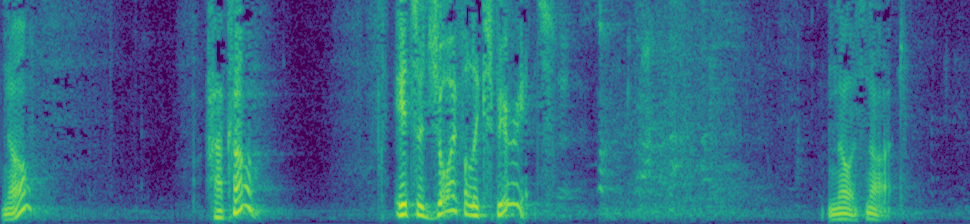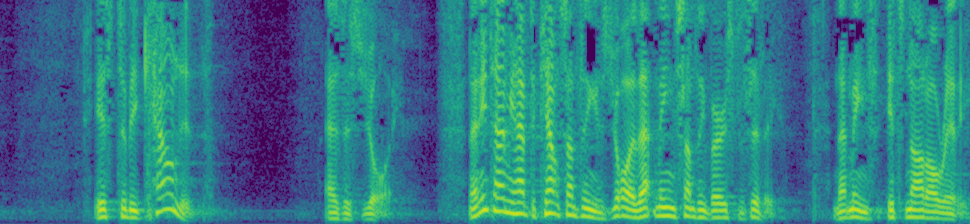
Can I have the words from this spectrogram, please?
No? How come? It's a joyful experience. No, it's not. It's to be counted as its joy. Now, anytime you have to count something as joy, that means something very specific. And that means it's not already.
